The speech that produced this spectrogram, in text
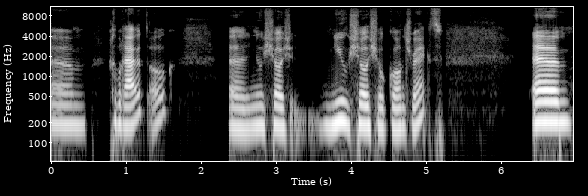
um, gebruikt ook. Uh, new, social, new Social Contract. Um,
